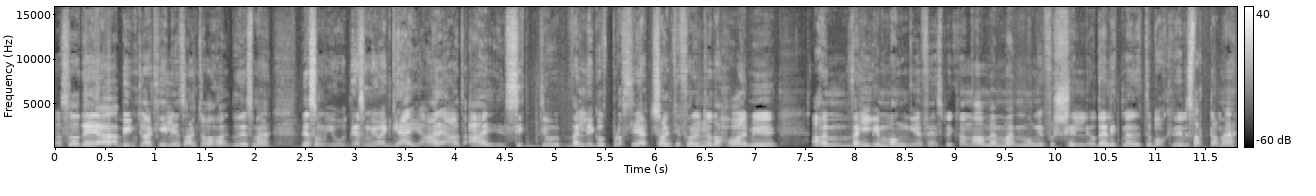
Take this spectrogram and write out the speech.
Altså, det, jeg begynte jo her tidlig. sant? Og det som, er, det, som jo, det som jo er greia her, er at jeg sitter jo veldig godt plassert sant? i forhold til at jeg har mye Jeg har veldig mange Facebook-venner med mange forskjellige Og det er litt med tilbake til det vi starta med.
